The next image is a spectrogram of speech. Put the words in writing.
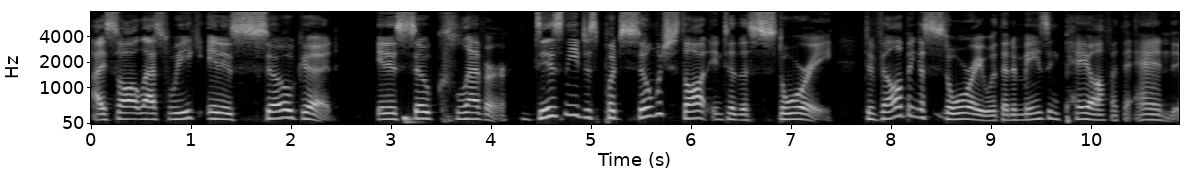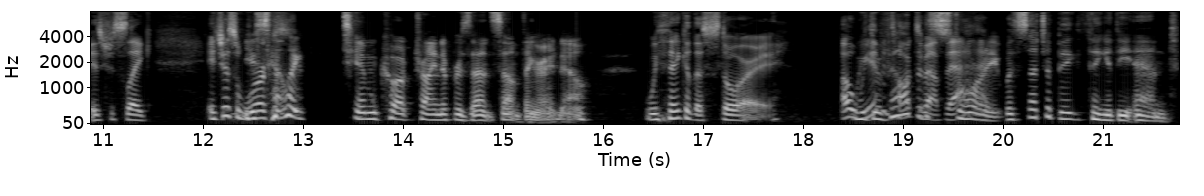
I saw it last week. It is so good. It is so clever. Disney just put so much thought into the story. Developing a story with an amazing payoff at the end is just like it just works. You sound like Tim Cook trying to present something right now. we think of the story. Oh, we, haven't developed talked about that. story with such a big thing at the end.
